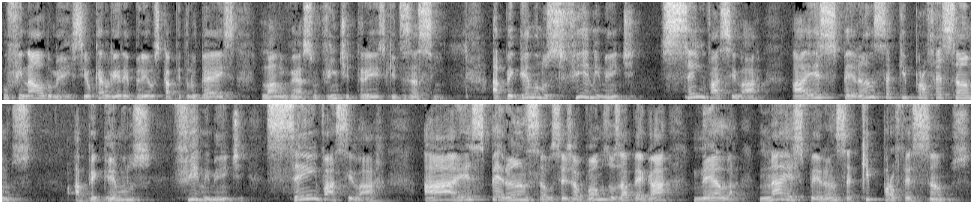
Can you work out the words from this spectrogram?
o final do mês. E eu quero ler Hebreus capítulo 10, lá no verso 23, que diz assim: Apeguemos-nos firmemente, sem vacilar, a esperança que professamos. Apeguemos-nos firmemente, sem vacilar, à esperança, ou seja, vamos nos apegar nela, na esperança que professamos.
